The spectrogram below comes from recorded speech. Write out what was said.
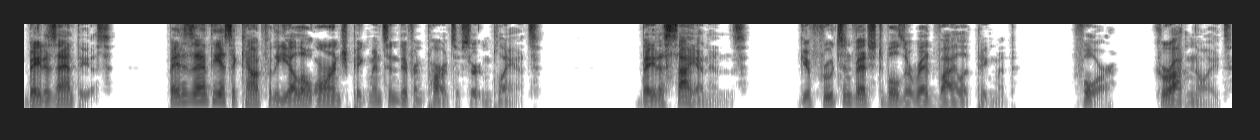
betalains Betaxanthins, Betaxanthins account for the yellow-orange pigments in different parts of certain plants. Betacyanins give fruits and vegetables a red-violet pigment. 4. Carotenoids.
